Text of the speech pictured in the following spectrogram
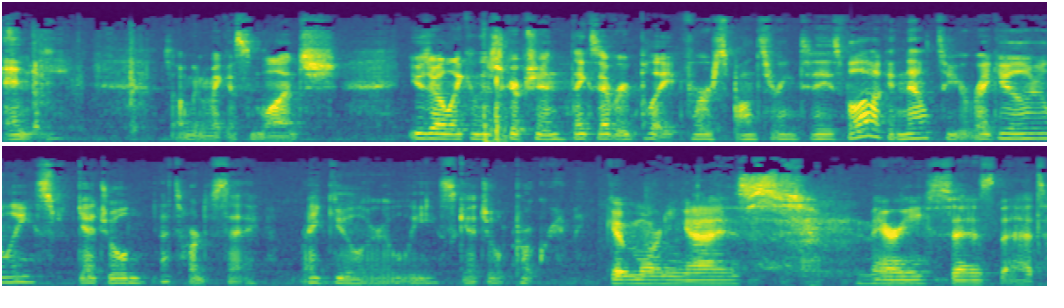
any. So I'm gonna make us some lunch. Use our link in the description. Thanks EveryPlate for sponsoring today's vlog. And now to your regularly scheduled, that's hard to say, regularly scheduled programming. Good morning guys. Mary says that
